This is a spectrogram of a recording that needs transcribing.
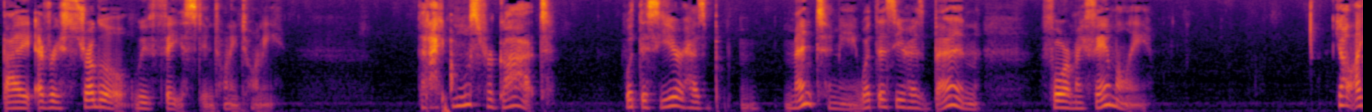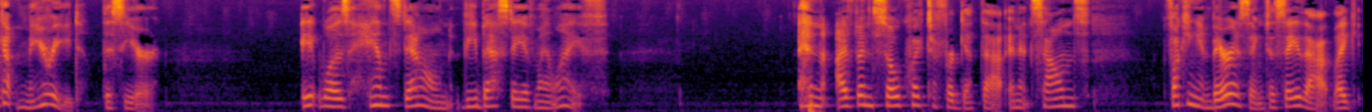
by every struggle we've faced in 2020 that I almost forgot what this year has meant to me, what this year has been for my family. Y'all, I got married this year. It was hands down the best day of my life. And I've been so quick to forget that. And it sounds fucking embarrassing to say that. Like,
